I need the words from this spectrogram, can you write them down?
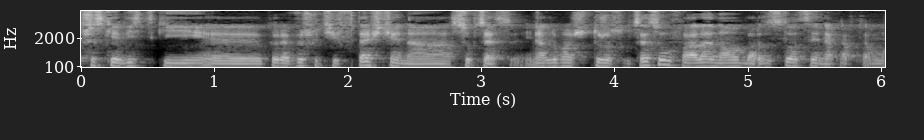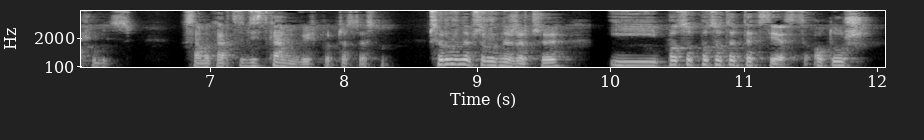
wszystkie listki, yy, które wyszły ci w teście na sukcesy. I nagle masz dużo sukcesów, ale no, bardzo sytuacyjna karta. Muszą być same karty z listkami wyjść podczas testu. Przeróżne, przeróżne rzeczy. I po co, po co ten tekst jest? Otóż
